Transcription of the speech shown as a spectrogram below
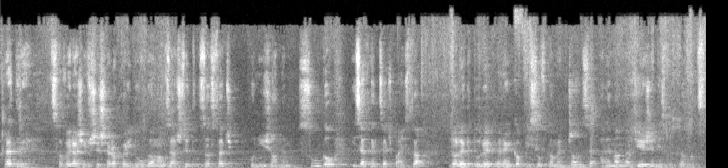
Fredry, co wyraziwszy szeroko i długo, mam zaszczyt zostać uniżonym sługą i zachęcać Państwa do lektury rękopisów. To męczące, ale mam nadzieję, że niezwykle mocne.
